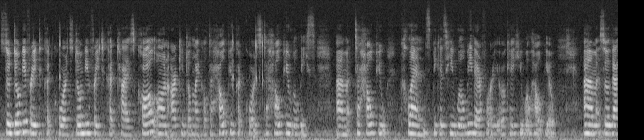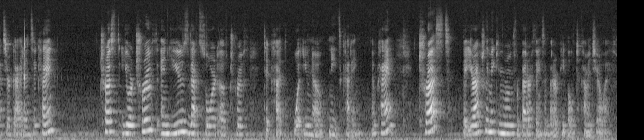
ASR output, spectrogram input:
so don't be afraid to cut cords. Don't be afraid to cut ties. Call on Archangel Michael to help you cut cords, to help you release um, to help you cleanse because He will be there for you, okay? He will help you. Um, so that's your guidance, okay? Trust your truth and use that sword of truth to cut what you know needs cutting, okay? Trust that you're actually making room for better things and better people to come into your life.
